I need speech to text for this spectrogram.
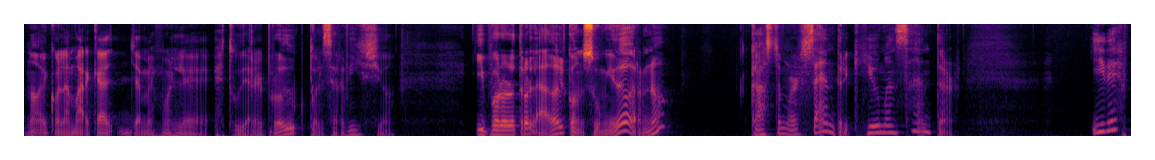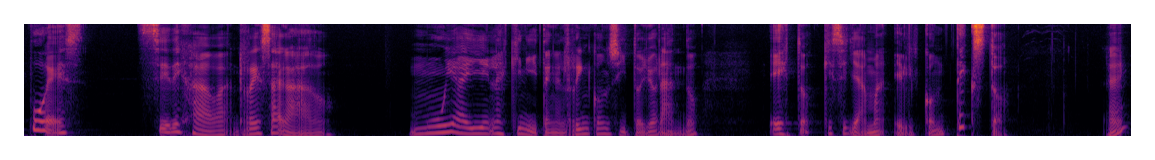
¿no? Y con la marca llamémosle estudiar el producto, el servicio. Y por otro lado, el consumidor, ¿no? Customer centric, human centered. Y después se dejaba rezagado, muy ahí en la esquinita, en el rinconcito llorando, esto que se llama el contexto. ¿Eh?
